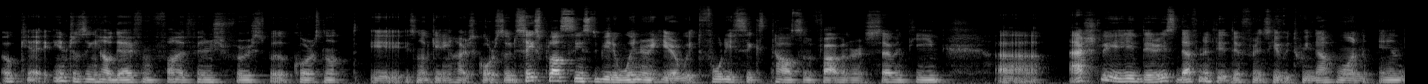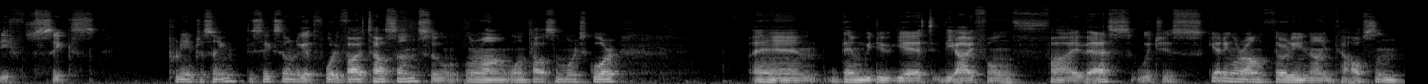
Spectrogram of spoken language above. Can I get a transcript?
Okay, interesting how the iPhone 5 finished first, but of course not it's not getting higher scores. So the 6 Plus seems to be the winner here with 46,517. Uh, actually, there is definitely a difference here between that one and the 6. Pretty interesting. The 6 only get 45,000, so around 1,000 more score. And then we do get the iPhone 5S, which is getting around 39,000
